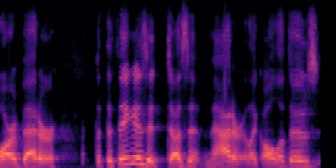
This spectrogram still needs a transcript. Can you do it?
far better. But the thing is, it doesn't matter. Like all of those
